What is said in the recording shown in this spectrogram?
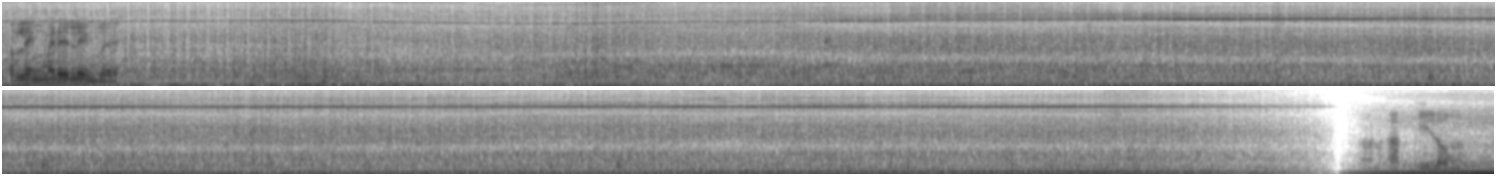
แต่เร่งไม่ได้เร่งเลย นนครับที่ลง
